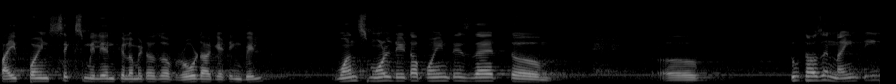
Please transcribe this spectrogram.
5.6 million kilometers of road are getting built. One small data point is that um, uh, 2019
